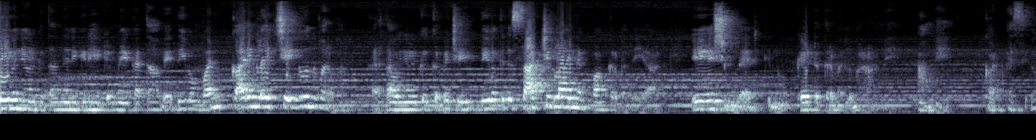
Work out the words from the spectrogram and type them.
ദൈവം ഞങ്ങൾക്ക് തന്നെ അനുഗ്രഹിക്കണമേ. കർത്താവെ ദൈവം വൻ കാര്യങ്ങളെ ചെയ്തു എന്ന് പറഞ്ഞു കർത്താവ് ഞങ്ങൾക്ക് കൃപ ചെയ്യും. ദൈവത്തിന്റെ സാക്ഷികളായി നിൽപ്പാൻ കൃപ ചെയ്യാൻ യേശുണ്ടായിരിക്കുന്നു കേട്ടത്ര കേട്ടത്രമെല്ലാം ആമേ ഗോഡ് ബ്ലസ് യു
